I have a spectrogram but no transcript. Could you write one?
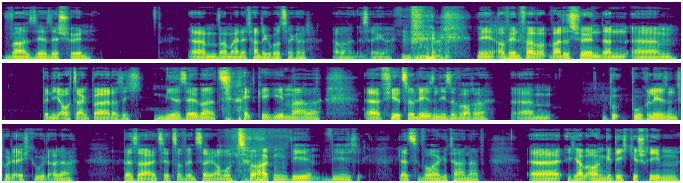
war sehr, sehr schön. Ähm, weil meine Tante Geburtstag hat, aber ist ja egal. nee, auf jeden Fall war, war das schön. Dann ähm, bin ich auch dankbar, dass ich mir selber Zeit gegeben habe, äh, viel zu lesen diese Woche. Ähm, Bu Buch lesen tut echt gut, Alter. Besser als jetzt auf Instagram umzuhocken, wie, wie ich letzte Woche getan habe. Äh, ich habe auch ein Gedicht geschrieben,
